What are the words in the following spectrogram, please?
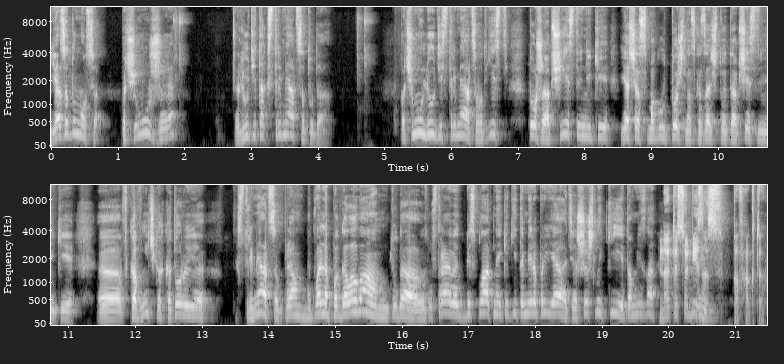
я задумался, почему же люди так стремятся туда? Почему люди стремятся? Вот есть тоже общественники, я сейчас могу точно сказать, что это общественники э, в кавычках, которые стремятся прям буквально по головам туда, устраивать бесплатные какие-то мероприятия, шашлыки, там, не знаю. Но это все бизнес, mm. по факту,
